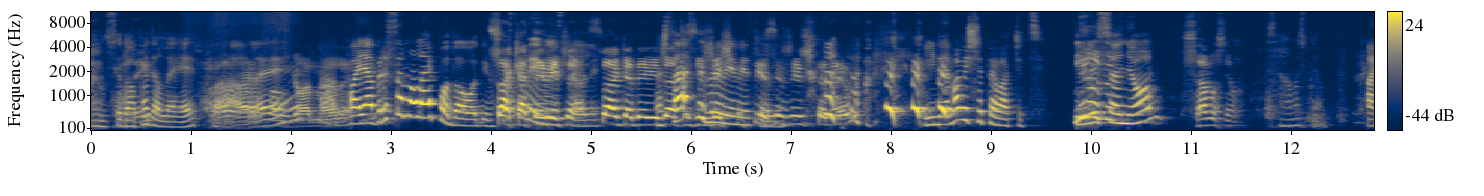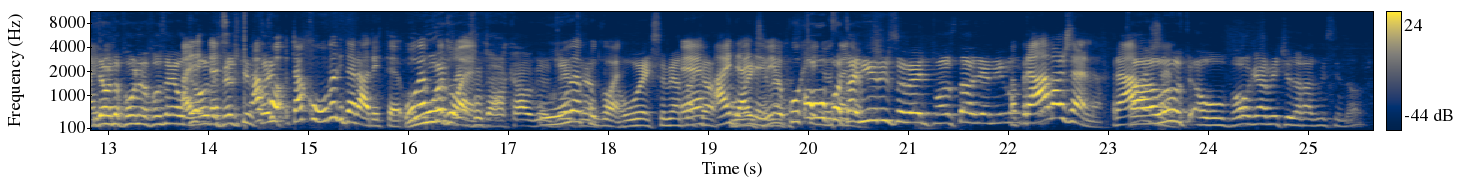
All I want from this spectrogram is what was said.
Vam se dopada lepo, lepo. Godnare. Pa ja bre samo lepo dovodim. Svaka te vi viča, svaka te viča. A šta ste si bre vi mislili? Ti si Žiška, nema. I nema više pevačice. Ili sa njom, Samo s njom. samo s njom. Idemo da ponovno pozdravimo Ajde, ovdje e, peškir stoji. tako, tako uvek da radite. Uvek, u Ja dvoje. sam takav, Uvek u dvoje. Pa Uvek sam ja E, takav. ajde, uvek ajde, sam vi u kuhinju pa za njom. tanjiri su već postavljeni. Pa prava žena, prava Pa žena. lut, a u Boga mi ću da razmislim dobro.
